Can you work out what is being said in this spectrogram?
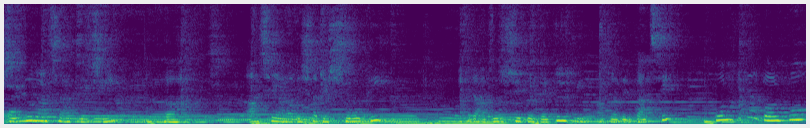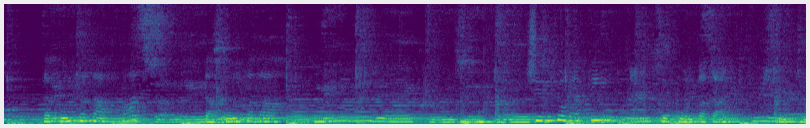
অঙ্গনা চ্যাটার্জি। আছে আমাদের সাথে সৌভিক রাজস্বী তো দেখেন আপনাদের কাছে কলকাতার গল্প, the Kolkata first the Kolkata চিত্রব্যাপী কলকাতার সূত্র।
